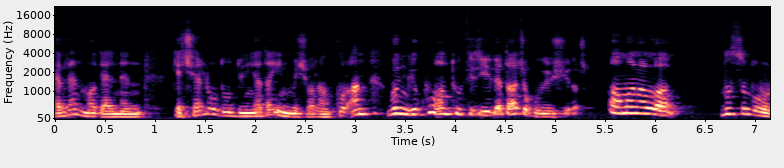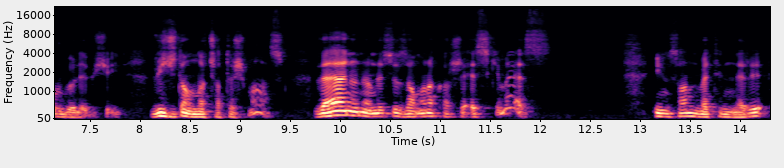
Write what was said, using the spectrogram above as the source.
evren modelinin geçerli olduğu dünyada inmiş olan Kur'an bugünkü kuantum fiziğiyle daha çok uyuşuyor. Aman Allah'ım nasıl olur böyle bir şey? Vicdanla çatışmaz ve en önemlisi zamana karşı eskimez. İnsan metinleri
